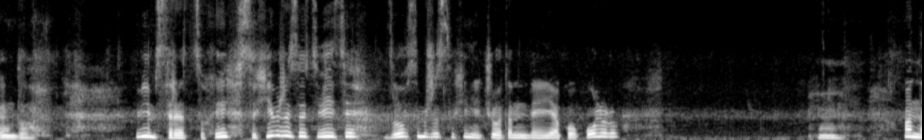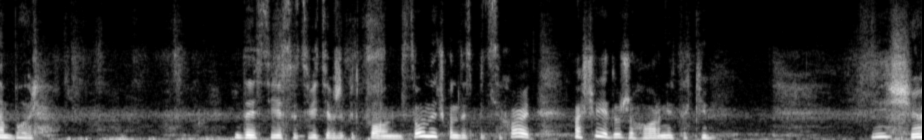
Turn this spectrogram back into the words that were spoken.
Candle. Він серед сухих, сухі вже зацвіті, зовсім вже сухі, нічого там не дає ніякого кольору. М. Аннабель. Десь є суцвіття вже підпалені сонечком, десь підсихають, а ще є дуже гарні такі. І ще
